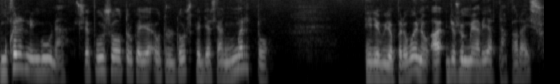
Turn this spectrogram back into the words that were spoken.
Mujeres ninguna, se puso otro que otros dos que ya se han muerto. Y digo yo, pero bueno, ah, yo soy muy abierta para eso,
